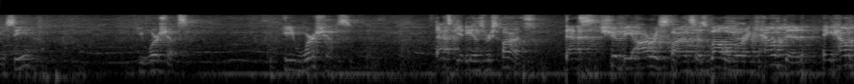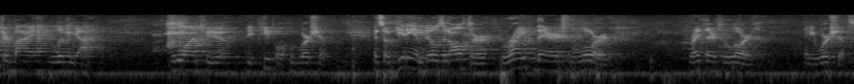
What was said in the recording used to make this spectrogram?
You see? He worships. He worships. That's Gideon's response. That should be our response as well when we're encountered, encountered by the living God. We want to be people who worship. And so Gideon builds an altar right there to the Lord. Right there to the Lord. And he worships.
